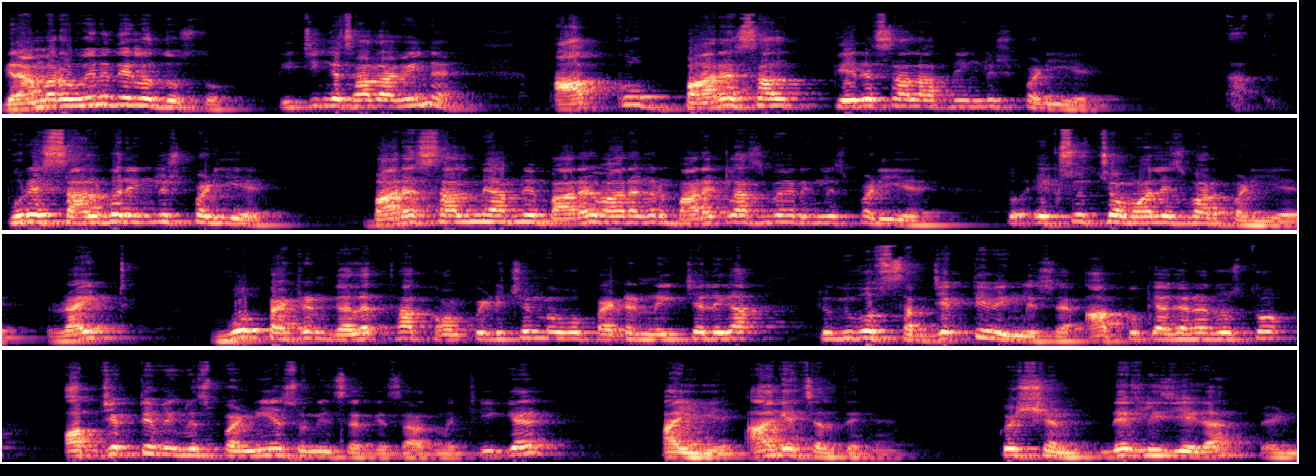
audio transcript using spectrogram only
ग्रामर हो गई ना देख लो दोस्तों टीचिंग के साथ आ गई ना? आपको 12 साल 13 साल आपने इंग्लिश पढ़ी है। पूरे साल भर इंग्लिश पढ़ी है। 12 साल में आपने 12 बार अगर 12 क्लास में अगर इंग्लिश पढ़ी है तो 144 बार पढ़ी है राइट वो पैटर्न गलत था कंपटीशन में वो पैटर्न नहीं चलेगा, क्योंकि वो सब्जेक्टिव इंग्लिश है। आपको क्या करना है दोस्तों? ऑब्जेक्टिव इंग्लिश पढ़नी है सुनील सर के साथ में, ठीक है? आइए, आगे चलते हैं। क्वेश्चन देख लीजिएगा ready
